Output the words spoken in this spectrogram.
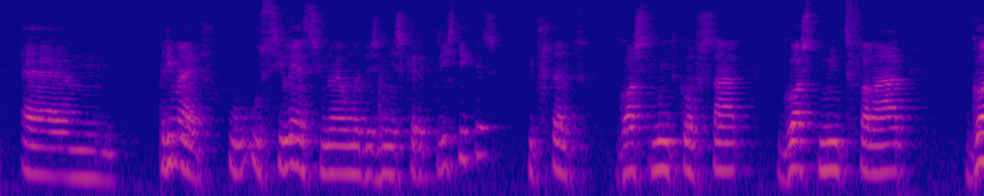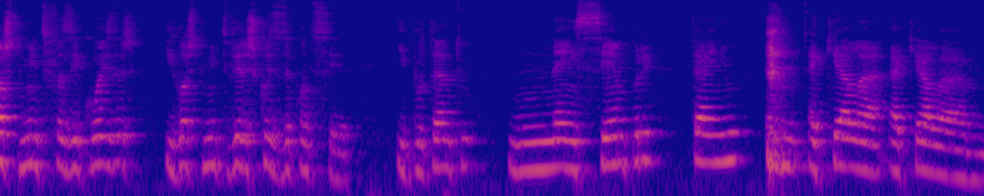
hum, primeiro, o, o, silêncio não é uma das minhas características e, portanto, gosto muito de conversar, gosto muito de falar, gosto muito de fazer coisas e gosto muito de ver as coisas acontecer. E, portanto, nem sempre tenho aquela. aquela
